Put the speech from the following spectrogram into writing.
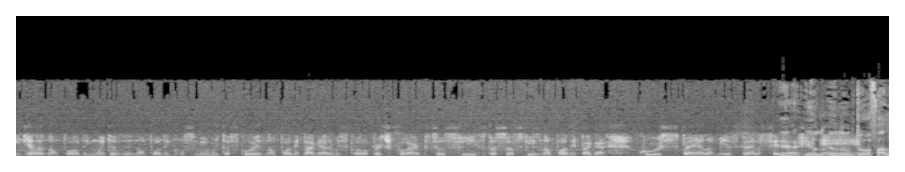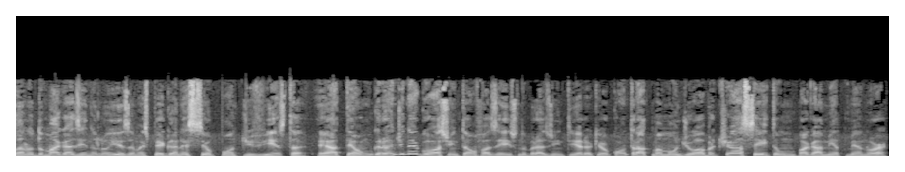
em que elas não podem, muitas vezes não podem consumir muitas coisas, não podem pagar uma escola particular para seus filhos, para suas filhas, não podem pagar cursos para ela mesma, para elas serem. É, eu, é... eu não estou falando do Magazine Luiza, mas pegando esse seu ponto de vista, é até um grande negócio então fazer isso no Brasil inteiro, que eu contrato uma mão de obra que já aceita um pagamento menor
